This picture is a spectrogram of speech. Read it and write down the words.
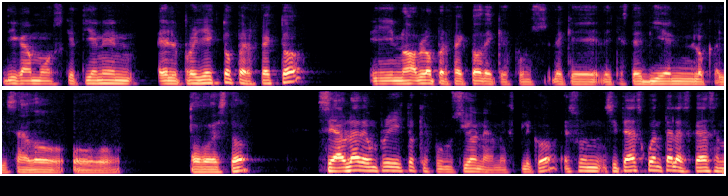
digamos que tienen el proyecto perfecto, y no hablo perfecto de que, de que, de que esté bien localizado o todo esto, se habla de un proyecto que funciona, ¿me explico? Es un, si te das cuenta, las casas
